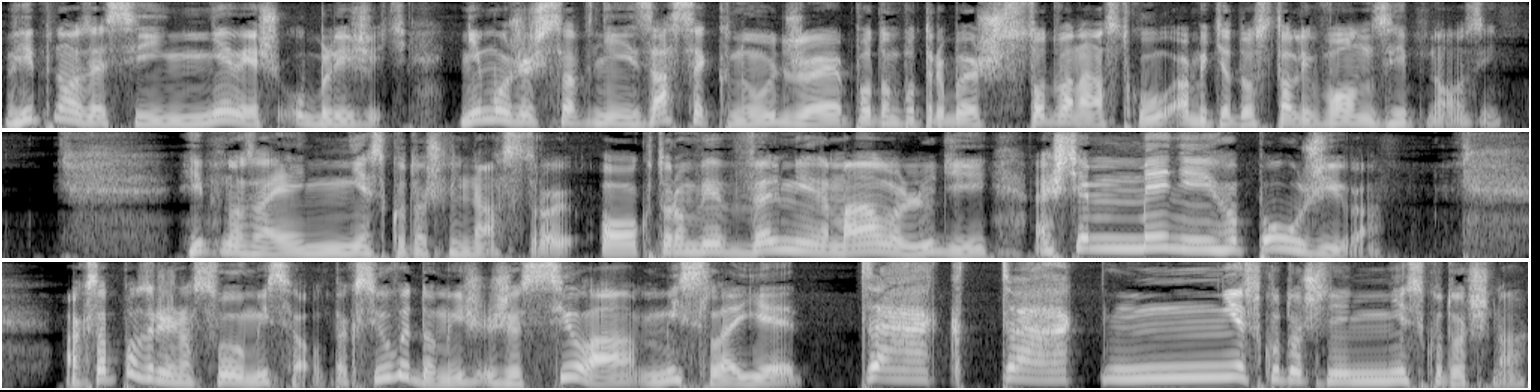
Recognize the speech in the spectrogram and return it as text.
V hypnoze si nevieš ubližiť. Nemôžeš sa v nej zaseknúť, že potom potrebuješ 112, aby ťa dostali von z hypnózy. Hypnoza je neskutočný nástroj, o ktorom vie veľmi málo ľudí a ešte menej ho používa. Ak sa pozrieš na svoju mysel, tak si uvedomíš, že sila mysle je tak, tak neskutočne neskutočná.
